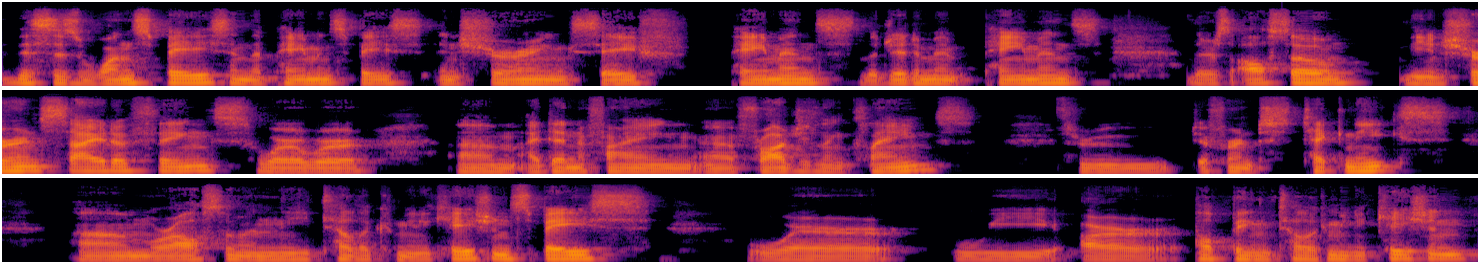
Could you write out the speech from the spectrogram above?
this is one space in the payment space, ensuring safe payments, legitimate payments. There's also the insurance side of things where we're um, identifying uh, fraudulent claims through different techniques. Um, we're also in the telecommunication space where we are helping telecommunication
